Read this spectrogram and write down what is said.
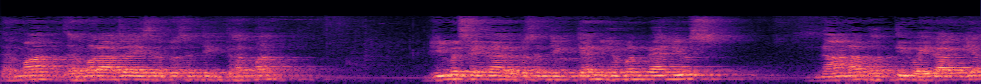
Dharma, Dharmaraja is representing Dharma. Bhimasena representing 10 human values. Jnana Bhakti, Vairagya,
